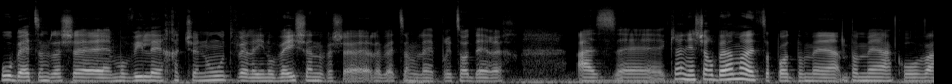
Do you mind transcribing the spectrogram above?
הוא בעצם זה שמוביל לחדשנות ולאינוביישן ובעצם לפריצות דרך. אז אה, כן, יש הרבה מה לצפות במאה, במאה הקרובה.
